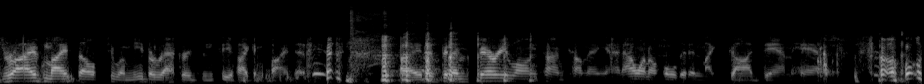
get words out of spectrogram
drive myself to Amoeba Records and see if I can find it. Uh, it has been a very long time coming, and I want to hold it in my goddamn hands. So,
